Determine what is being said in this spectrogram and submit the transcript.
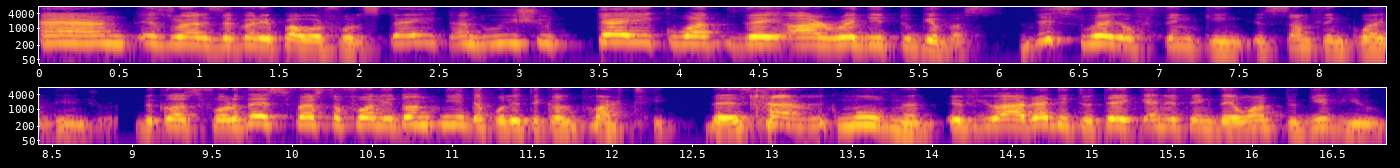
And Israel is a very powerful state, and we should take what they are ready to give us. This way of thinking is something quite dangerous because for this, first of all, you don't need a political party the Islamic movement, if you are ready to take anything they want to give you,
